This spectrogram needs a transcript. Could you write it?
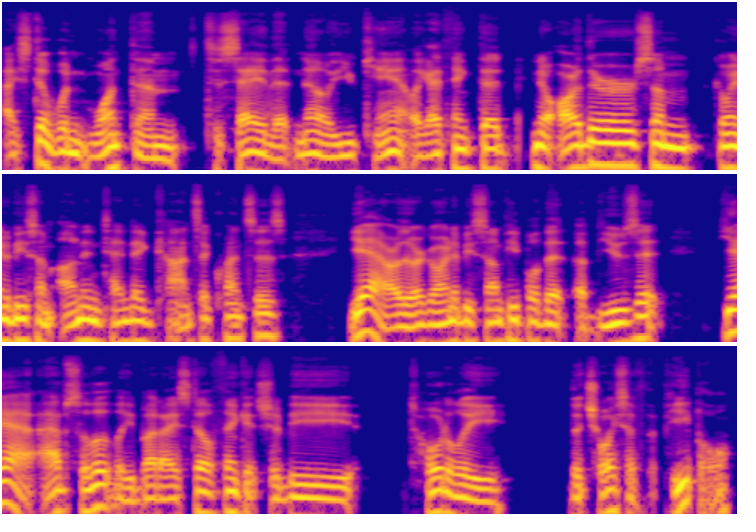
I still wouldn't want them to say that no, you can't. Like I think that you know, are there some going to be some unintended consequences? Yeah. Are there going to be some people that abuse it? Yeah, absolutely. But I still think it should be totally the choice of the people.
